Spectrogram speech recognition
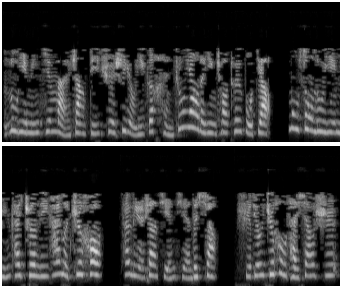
陆一鸣今晚上的确是有一个很重要的应酬推不掉。目送陆一鸣开车离开了之后，他脸上甜甜的笑，许久之后才消失。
